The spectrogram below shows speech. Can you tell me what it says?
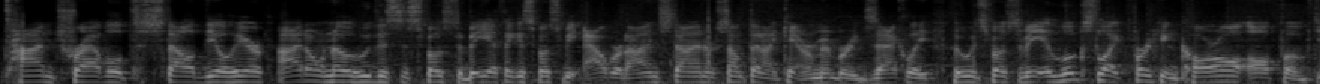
time travel style deal here. I don't know who this is supposed to be. I think it's supposed to be Albert Einstein or something. I can't remember exactly who it's supposed to be. It looks like freaking Carl off of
